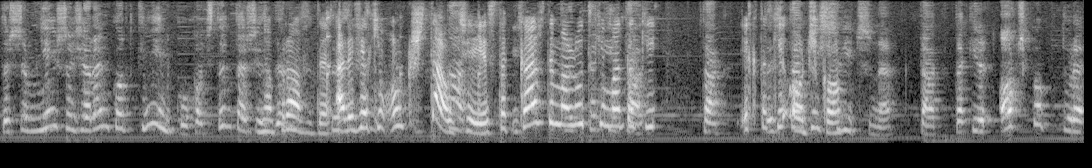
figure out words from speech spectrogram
To jeszcze mniejsze ziarenko od kminku, choć ten też jest Naprawdę. To ale jest- w jakim on kształcie tak, jest. Tak i- każdy tak, malutki ma tak, taki... Tak, jak to jest takie takie oczko. śliczne. Tak, takie oczko, które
